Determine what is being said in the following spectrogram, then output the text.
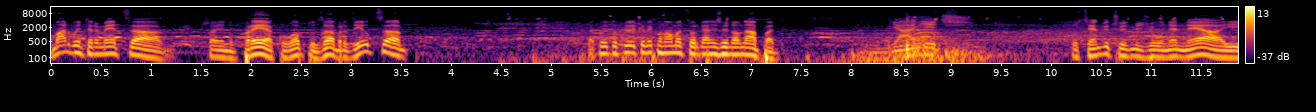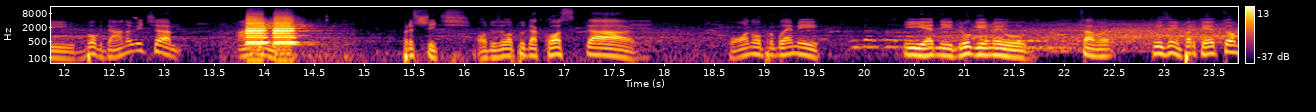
Marbo Intermeca šalje prejaku loptu za Brazilca. Tako da je to prilike da ekonomac organizuje nov napad. Janjić u sendviču između Nenea i Bogdanovića. Antonić. Pršić oduzela loptu da Kosta. Ponovo problemi i jedni i drugi imaju sa klizavim parketom.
